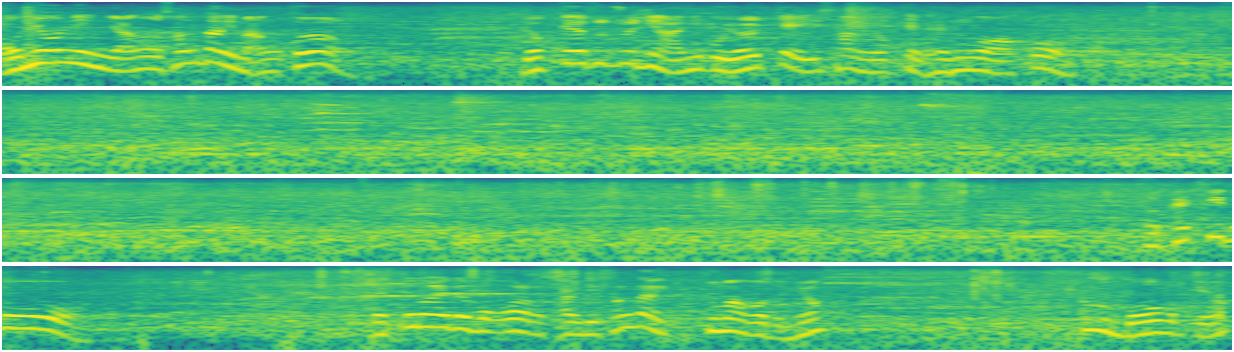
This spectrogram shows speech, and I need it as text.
어니언링 양은 상당히 많고요. 몇 개 수준이 아니고 10개 이상 이렇게 되는 것 같고 저 패티도 맥도날드 버거랑 달리 상당히 두툼하거든요. 한번 먹어볼게요.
